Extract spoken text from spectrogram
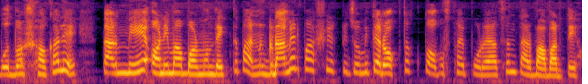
বুধবার সকালে তার মেয়ে অনিমা বর্মন দেখতে পান। গ্রামের পাশে একটি জমিতে রক্তাক্ত অবস্থায় পড়ে আছেন তার বাবার দেহ।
